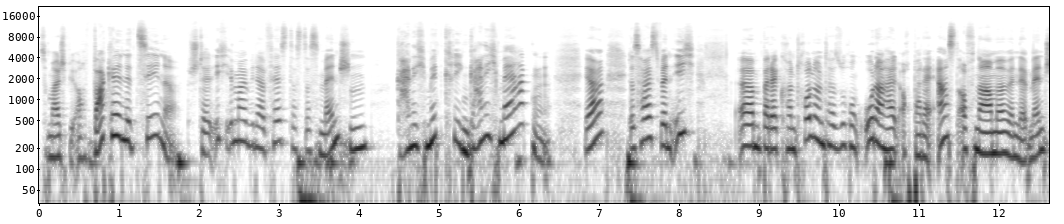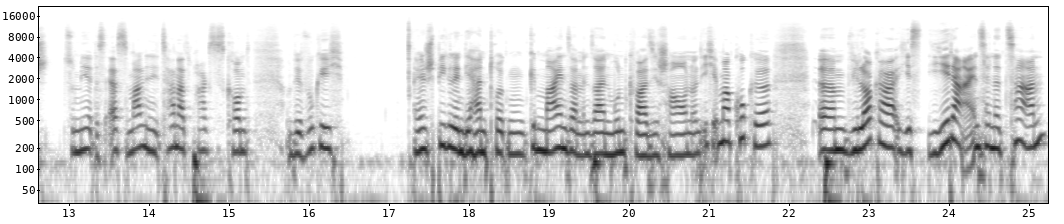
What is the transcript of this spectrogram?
zum Beispiel auch wackelnde Zähne stelle ich immer wieder fest, dass das Menschen gar nicht mitkriegen, gar nicht merken. Ja, das heißt, wenn ich ähm, bei der Kontrolluntersuchung oder halt auch bei der Erstaufnahme, wenn der Mensch zu mir das erste Mal in die Zahnarztpraxis kommt und wir wirklich den Spiegel in die Hand drücken, gemeinsam in seinen Mund quasi schauen und ich immer gucke, ähm, wie locker ist jeder einzelne Zahn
